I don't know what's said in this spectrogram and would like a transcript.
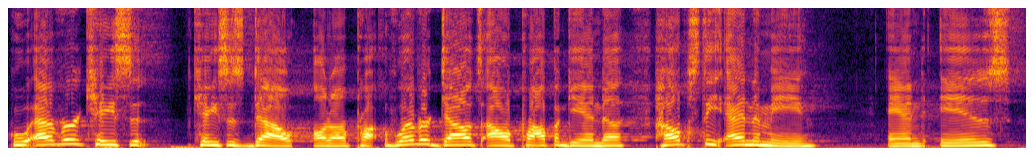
whoever cases cases doubt on our pro- whoever doubts our propaganda helps the enemy and is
